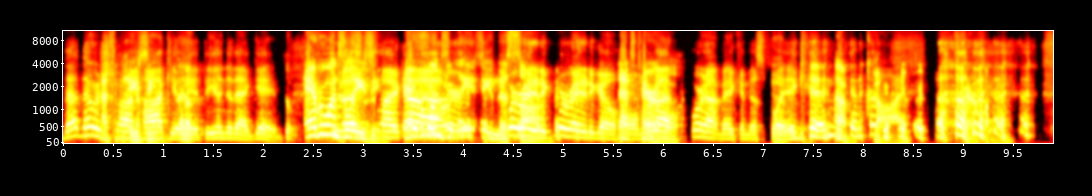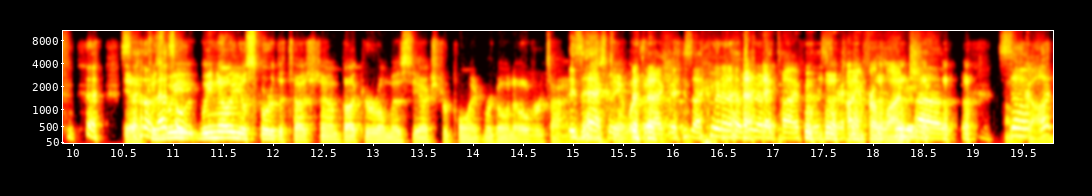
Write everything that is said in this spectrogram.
that. That was That's Sean lazy. Hockley at the end of that game. right. everyone's That's lazy. like, ah, Everyone's we're- lazy in this we're song. ready to we're ready to go. That's home. We're terrible. not, we're not making this play again. Oh you? God. so Yeah, because we, what- we know you'll score the touchdown. Butker will miss the extra point. We're going to overtime. Exactly can't let that exactly. Exactly. We don't have we don't have time for this. right Time for lunch. Um, so Oh, God. let,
